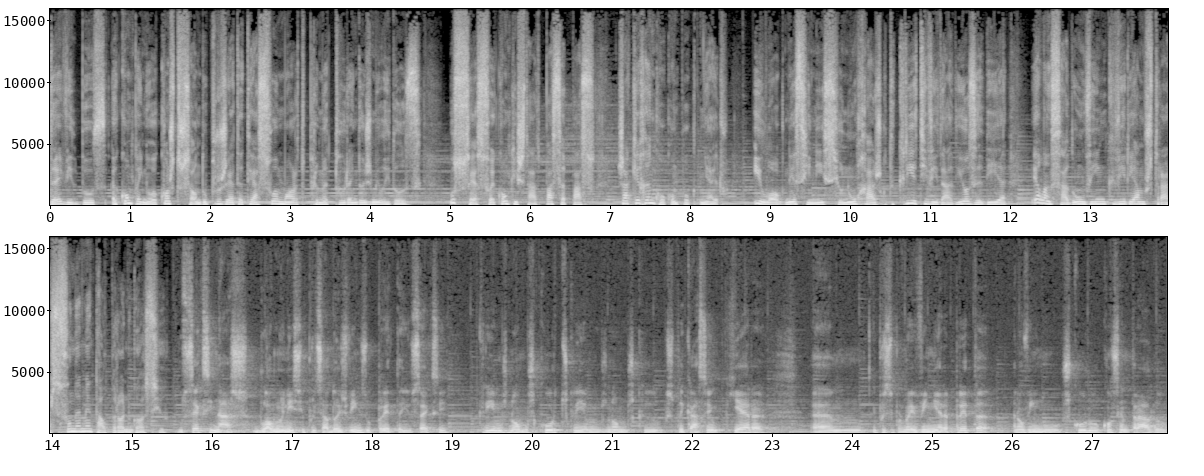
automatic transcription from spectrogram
David Booth acompanhou a construção do projeto até à sua morte prematura em 2012. O sucesso foi conquistado passo a passo, já que arrancou com pouco dinheiro. E logo nesse início, num rasgo de criatividade e ousadia, é lançado um vinho que viria a mostrar-se fundamental para o negócio. O Sexy nasce logo no início, por isso há dois vinhos, o Preta e o Sexy. Queríamos nomes curtos, queríamos nomes que explicassem o que era. Um, e por isso o primeiro vinho era Preta, era um vinho escuro, concentrado,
